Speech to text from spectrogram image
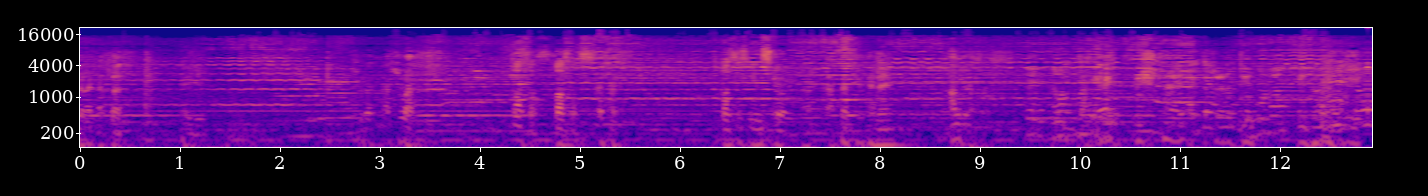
যারা কাসাস কাসাস qasas means story. কাসাস এখানে কাসাস এক পৃষ্ঠায় একটা এই ধরনের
